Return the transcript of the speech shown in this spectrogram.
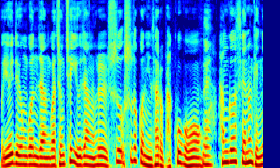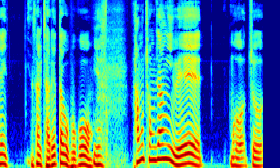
여의도 연구원장과 정책위 의장을 수, 수도권 인사로 바꾸고 네. 한 것에는 굉장히 인사를 잘했다고 보고 예. 사무총장이 왜 뭐 저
